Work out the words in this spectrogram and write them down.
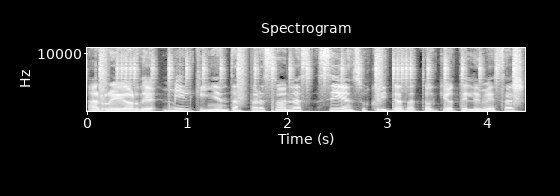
Alrededor de 1.500 personas siguen suscritas a Tokyo Telemessage.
